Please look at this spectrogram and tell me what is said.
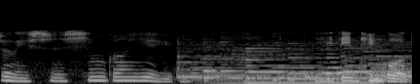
这里是星光夜雨，你一定听过的。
